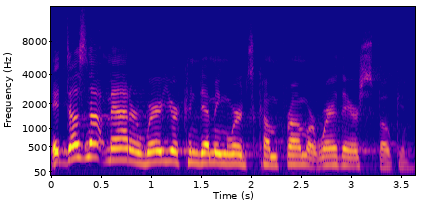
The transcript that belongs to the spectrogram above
It does not matter where your condemning words come from or where they are spoken.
